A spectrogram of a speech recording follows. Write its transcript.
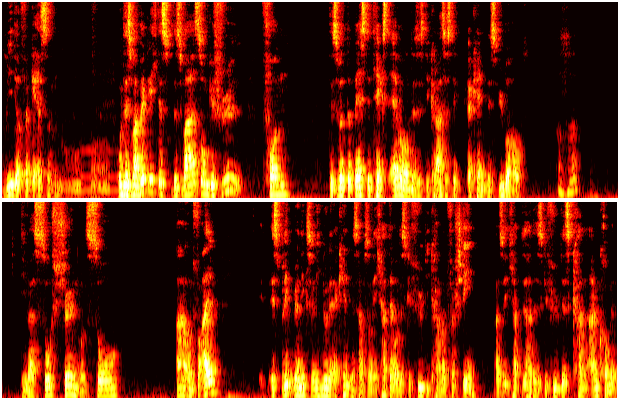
wieder vergessen. Und das war wirklich, das, das war so ein Gefühl von, das wird der beste Text ever und das ist die krasseste Erkenntnis überhaupt. Aha. Die war so schön und so. Ah, und vor allem, es bringt mir nichts, wenn ich nur eine Erkenntnis habe, sondern ich hatte auch das Gefühl, die kann man verstehen. Also ich hab, hatte das Gefühl, das kann ankommen.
